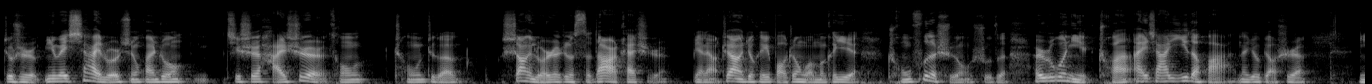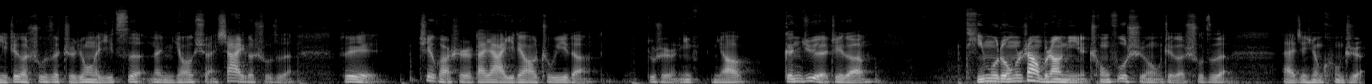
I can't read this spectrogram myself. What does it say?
就是因为下一轮循环中其实还是从从这个上一轮的这个 start 开始变量，这样就可以保证我们可以重复的使用数字。而如果你传 i 加一的话，那就表示你这个数字只用了一次，那你就要选下一个数字，所以。这块是大家一定要注意的，就是你你要根据这个题目中让不让你重复使用这个数字来进行控制，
